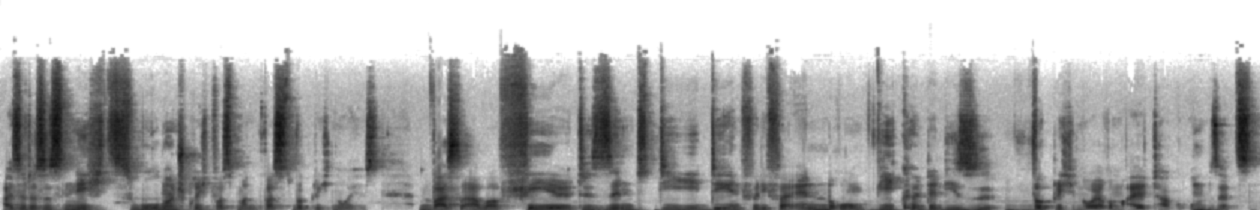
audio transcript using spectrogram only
Also das ist nichts, worüber man spricht, was, man, was wirklich neu ist. Was aber fehlt, sind die Ideen für die Veränderung. Wie könnt ihr diese wirklich in eurem Alltag umsetzen?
